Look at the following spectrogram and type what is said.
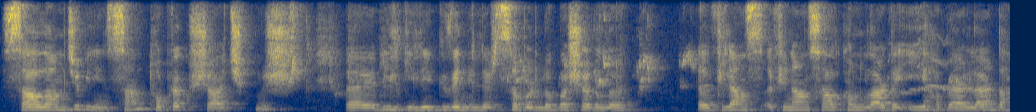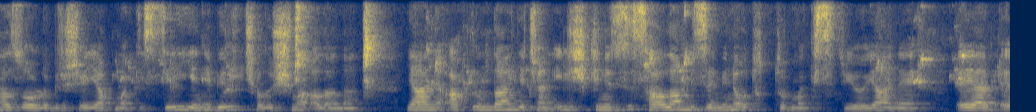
Sağlamcı bir insan. Toprak kuşağı çıkmış. Ee, bilgili, güvenilir, sabırlı, başarılı. E, finans, finansal konularda iyi haberler, daha zorlu bir şey yapmak isteği, yeni bir çalışma alanı. Yani aklından geçen ilişkinizi sağlam bir zemine oturtturmak istiyor. Yani eğer e,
